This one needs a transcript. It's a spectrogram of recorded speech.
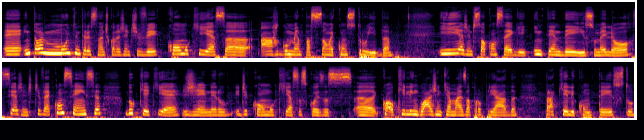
É, então é muito interessante quando a gente vê como que essa argumentação é construída. E a gente só consegue entender isso melhor se a gente tiver consciência do que que é gênero e de como que essas coisas, uh, qual que linguagem que é mais apropriada para aquele contexto,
